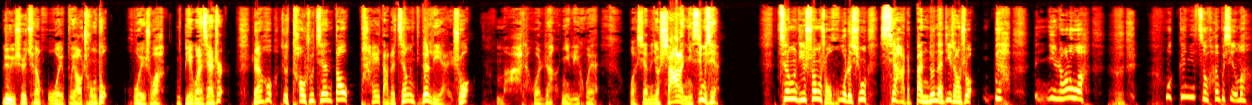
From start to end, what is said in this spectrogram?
律师劝胡伟不要冲动。胡伟说：“啊，你别管闲事。”然后就掏出尖刀拍打着江迪的脸，说：“妈的，我让你离婚，我现在就杀了你，信不信？”江迪双手护着胸，吓得半蹲在地上，说：“不要，你饶了我，我跟你走还不行吗？”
